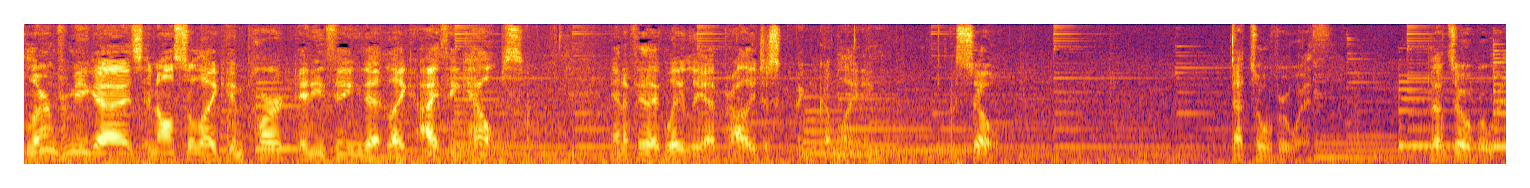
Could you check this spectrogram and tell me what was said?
learn from you guys and also like impart anything that like i think helps. And i feel like lately i've probably just been complaining. So that's over with. That's over with.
